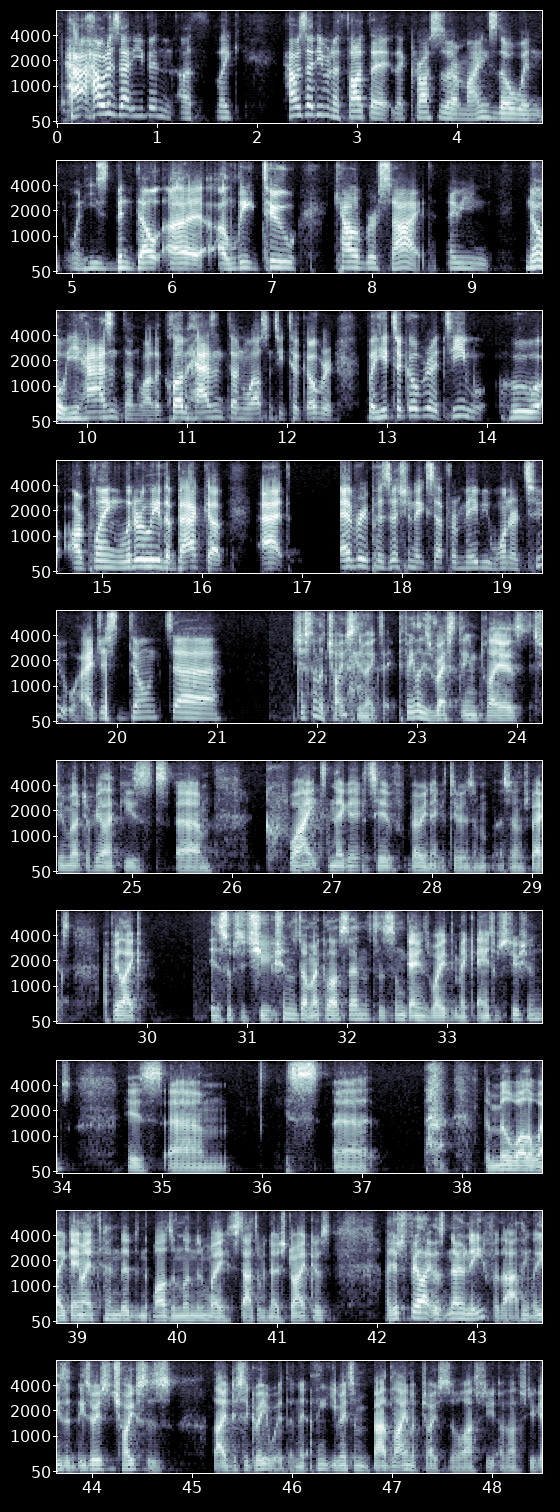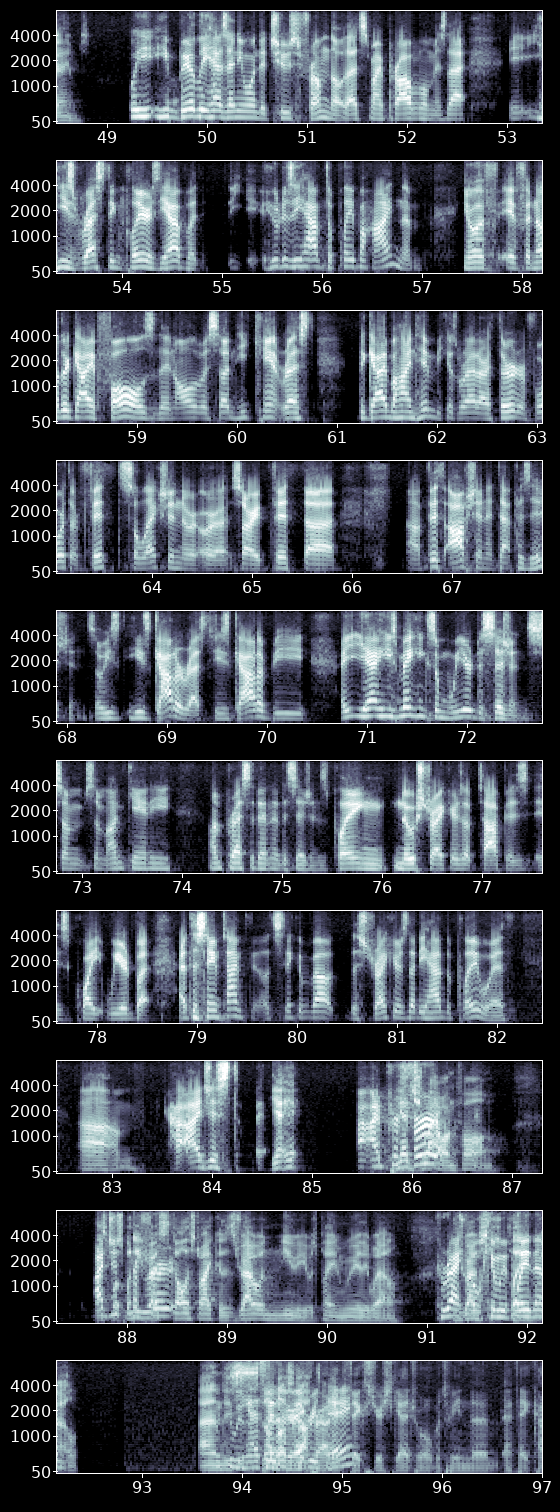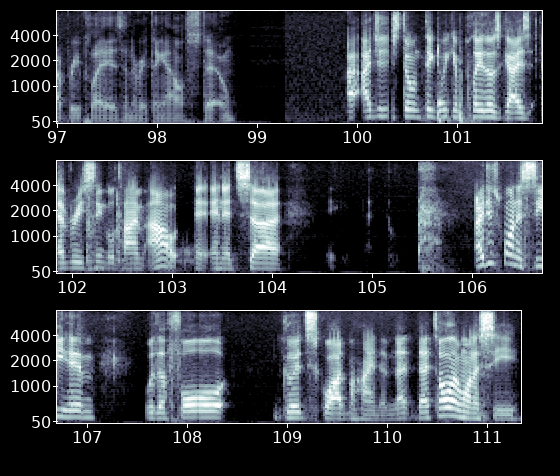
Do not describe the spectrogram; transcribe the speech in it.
How how does that even uh, like? How is that even a thought that, that crosses our minds though? When when he's been dealt a, a League Two caliber side, I mean, no, he hasn't done well. The club hasn't done well since he took over. But he took over a team who are playing literally the backup at every position except for maybe one or two. I just don't. Uh, it's just on the choice he makes. I feel he's resting players too much. I feel like he's um, quite negative, very negative in some, in some respects. I feel like his substitutions don't make a lot of sense. There's some games where he didn't make any substitutions. His um, his uh, the Millwall away game I attended while I was in London, where he started with no strikers. I just feel like there's no need for that. I think these are these are his choices that I disagree with, and I think he made some bad lineup choices over the last few the last few games. Well, he, he barely has anyone to choose from, though. That's my problem. Is that he's resting players, yeah, but who does he have to play behind them? You know, if if another guy falls, then all of a sudden he can't rest the guy behind him because we're at our third or fourth or fifth selection or, or uh, sorry fifth uh, uh, fifth option at that position. So he's he's got to rest. He's got to be. Yeah, he's making some weird decisions, some some uncanny unprecedented decisions. Playing no strikers up top is is quite weird, but at the same time, let's think about the strikers that he had to play with. Um, I, I just yeah, I, I prefer he had Joao on form. I just when prefer, he rested all the strikers, Joao knew he was playing really well. Correct. Well, can we play them? Well, and he has had a very crowded day? fixture schedule between the FA Cup replays and everything else too. I, I just don't think we can play those guys every single time out, and it's. Uh, I just want to see him with a full, good squad behind him. That that's all I want to see.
